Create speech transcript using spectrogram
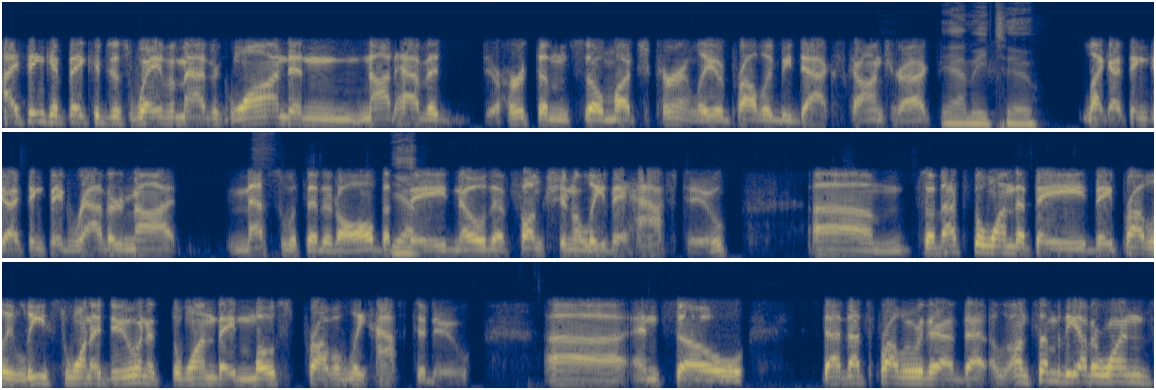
I think if they could just wave a magic wand and not have it hurt them so much currently, it would probably be Dak's contract. Yeah, me too. Like I think I think they'd rather not mess with it at all, but they know that functionally they have to. Um, so that's the one that they they probably least want to do, and it's the one they most probably have to do. Uh, and so that that's probably where they're at. That on some of the other ones,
